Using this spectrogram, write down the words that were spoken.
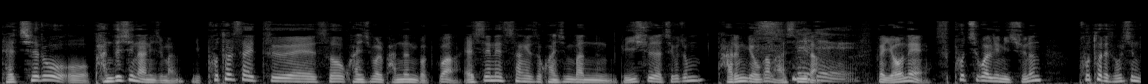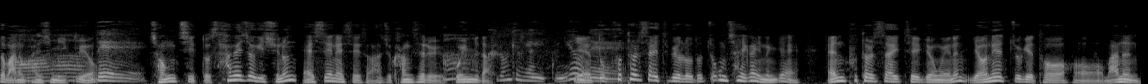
대체로 어, 반드시는 아니지만 이 포털 사이트에서 관심을 받는 것과 SNS 상에서 관심 받는 그 이슈 자체가 좀 다른 경우가 많습니다. 네네. 그러니까 연애, 스포츠 관련 이슈는 포털에서 훨씬 더 많은 아, 관심이 있고요. 네. 정치 또 사회적 이슈는 SNS에서 아주 강세를 아, 보입니다. 그런 경향이 있군요. 예, 네. 또 포털 사이트별로도 조금 차이가 있는 게 N 포털 사이트의 경우에는 연애 쪽에 더 어, 많은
